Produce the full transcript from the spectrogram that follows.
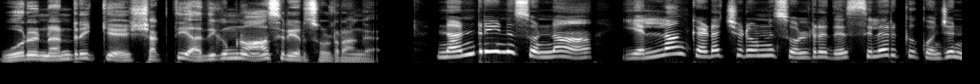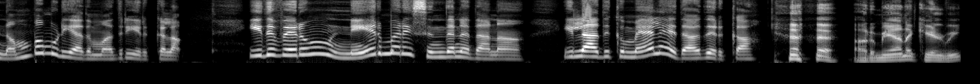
ஒரு நன்றிக்கு சக்தி அதிகம்னு ஆசிரியர் சொல்றாங்க. நன்றின்னு சொன்னா எல்லாம் கிடைச்சிடும்னு சொல்றது சிலருக்கு கொஞ்சம் நம்ப முடியாத மாதிரி இருக்கலாம். இது வெறும் நேர்மறை சிந்தனை தானா? இல்ல அதுக்கு மேல ஏதாவது இருக்கா? அருமையான கேள்வி.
